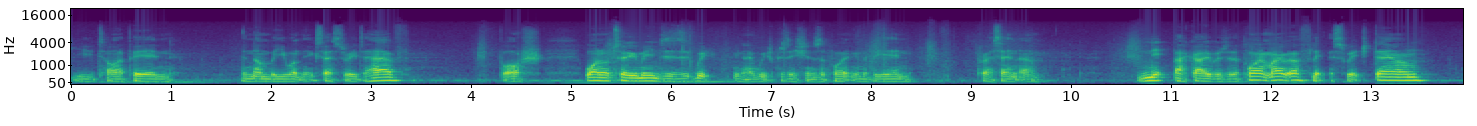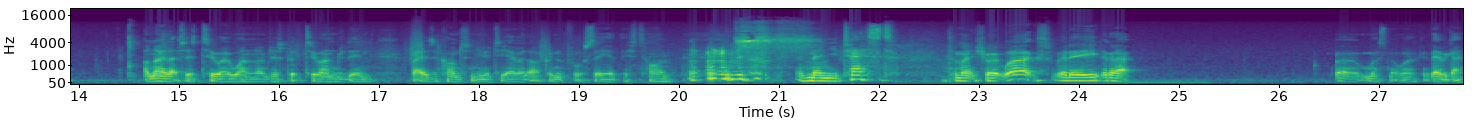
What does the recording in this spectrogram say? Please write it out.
you type in the number you want the accessory to have. Bosh. One or two means is which you know which position is the point going to be in. Press enter. Nip back over to the point motor. Flick the switch down. I know that says 201 and I've just put 200 in. but That is a continuity error that I couldn't foresee at this time. and then you test to make sure it works. Ready? Look at that. Uh, what's not working? There we go.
